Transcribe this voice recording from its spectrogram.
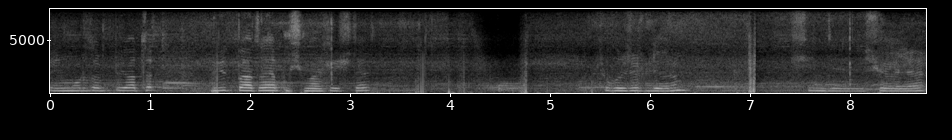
Benim orada bir hata, büyük bir hata yapmışım arkadaşlar. Çok özür diliyorum. Şimdi şöyle.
